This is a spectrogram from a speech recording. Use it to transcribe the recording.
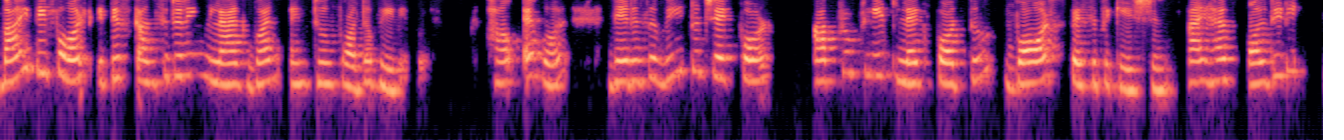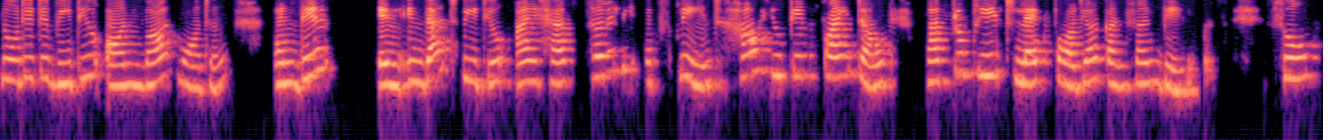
By default, it is considering lag 1 and 2 for the variables. However, there is a way to check for appropriate lag for the VAR specification. I have already uploaded a video on VAR model and there in, in that video, I have thoroughly explained how you can find out appropriate lag for your concerned variables. So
